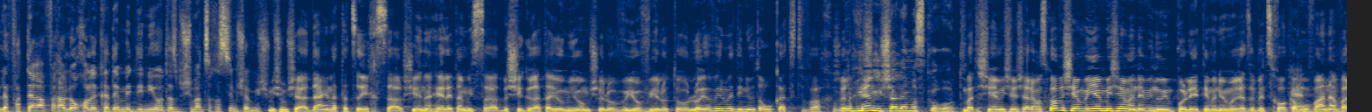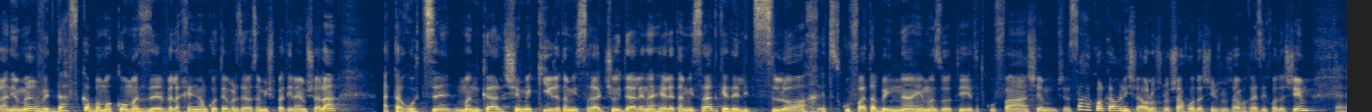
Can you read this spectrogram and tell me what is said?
לפטר אף אחד, לא יכול לקדם מדיניות, אז בשביל מה צריך לשים שם מישהו? משום שעדיין אתה צריך שר שינהל את המשרד בשגרת היום-יום שלו ויוביל אותו, לא יוביל מדיניות ארוכת טווח. שיהיה ולכן... מי שישלם משכורות. שיהיה מי שישלם משכורות ושיהיה מי שימנה מינויים פוליטיים, אני אומר את זה בצחוק כן. כמובן, אבל אני אומר, ודווקא במקום הזה, ולכן גם כותב על זה היועץ המשפטי לממשלה, אתה רוצה מנכ"ל שמכיר את המשרד, שיודע לנהל את המשרד, כדי לצלוח את תקופת הביניים הזאת, את התקופה ש... שבסך הכל כמה נשאר לו, שלושה חודשים, שלושה וחצי חודשים, כן.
